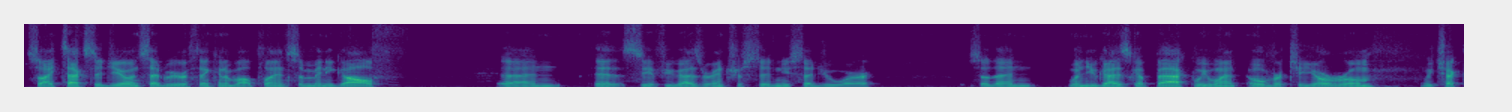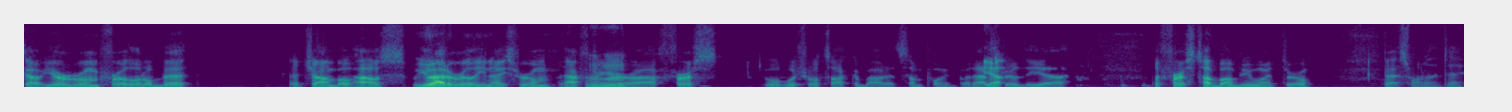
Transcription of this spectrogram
So I texted you and said we were thinking about playing some mini golf and uh, see if you guys were interested. And you said you were. So then when you guys got back, we went over to your room. We checked out your room for a little bit at Jambo House. You had a really nice room after Mhm. your uh, first, which we'll talk about at some point. But Yep. after the uh, the first hubbub you went through, Best one of the day.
